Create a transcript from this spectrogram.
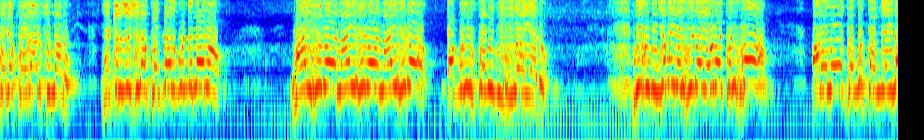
తెగ పోరాడుతున్నారు. ఎక్కడ చూసినా కొట్లాడుకుంటున్నారు. నా హీరో నా హీరో నా హీరో డబ్బులు ఇస్తే నీకు హీరో అయ్యాడు నీకు నిజమైన హీరో ఎవరో తెలుసా? పరలోకము తండ్రి అయిన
